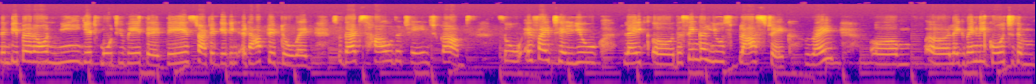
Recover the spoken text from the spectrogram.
then people around me get motivated. They started getting adapted to it. So that's how the change comes so if I tell you like uh, the single-use plastic, right? Um, uh, like when we go to them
